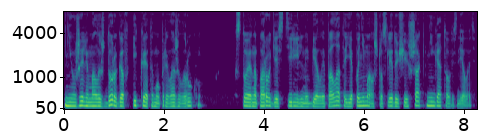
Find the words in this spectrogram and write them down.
Неужели малыш Дорогов и к этому приложил руку? Стоя на пороге стерильной белой палаты, я понимал, что следующий шаг не готов сделать.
